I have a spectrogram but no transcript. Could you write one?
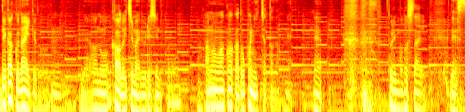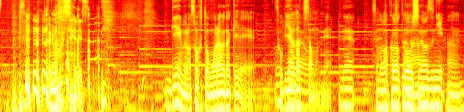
でかくないけど、ね、うん。あのカード1枚で嬉しいんだから。あのワクワクはどこに行っちゃったんだろうね。取り戻したいです。取り戻したいです。ゲームのソフトをもらうだけで飛び上がってたもんね。ね。そのワクワクを失わずにうん。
